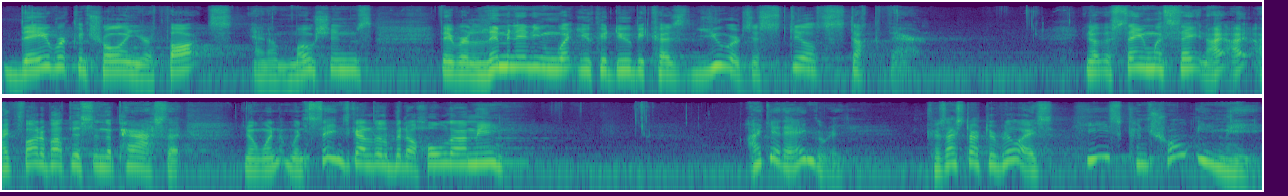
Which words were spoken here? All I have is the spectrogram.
They were controlling your thoughts and emotions. They were limiting what you could do because you were just still stuck there. You know, the same with Satan. I, I, I thought about this in the past that, you know, when, when Satan's got a little bit of hold on me, I get angry because I start to realize he's controlling me.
